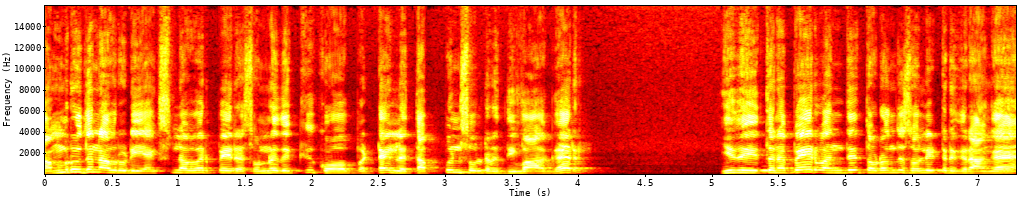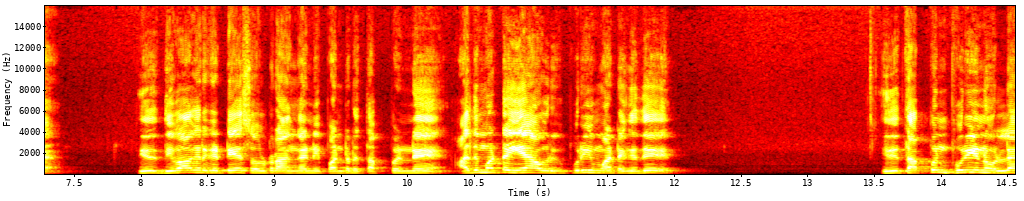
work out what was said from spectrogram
கம்ருதன் அவருடைய எக்ஸ் லவர் பேரை சொன்னதுக்கு கோவப்பட்ட இல்லை தப்புன்னு சொல்கிற திவாகர். இது இத்தனை பேர் வந்து தொடர்ந்து சொல்லிட்டு இருக்கிறாங்க. இது திவாகர்கிட்டயே சொல்றாங்க நீ பண்றது தப்புன்னு. அது மட்டும் ஏன் அவருக்கு புரிய மாட்டேங்குது? இது தப்புன்னு புரியணும்ல?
